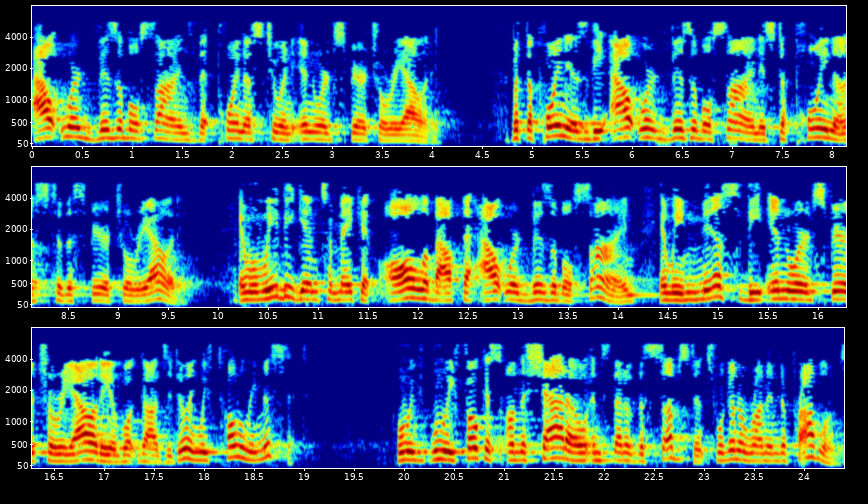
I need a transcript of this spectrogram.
outward visible signs that point us to an inward spiritual reality. But the point is, the outward visible sign is to point us to the spiritual reality. And when we begin to make it all about the outward visible sign and we miss the inward spiritual reality of what God's doing, we've totally missed it. When we, when we focus on the shadow instead of the substance, we're going to run into problems.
